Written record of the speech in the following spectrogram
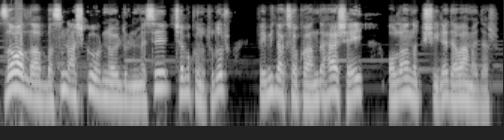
Zavallı Abbas'ın aşkı uğruna öldürülmesi çabuk unutulur ve Midak sokağında her şey olağan akışıyla devam eder.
